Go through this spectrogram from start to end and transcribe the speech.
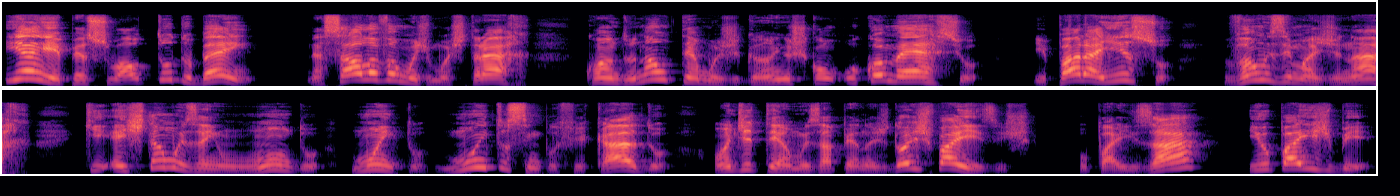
E aí, pessoal, tudo bem? Nessa aula, vamos mostrar quando não temos ganhos com o comércio. E, para isso, vamos imaginar que estamos em um mundo muito, muito simplificado, onde temos apenas dois países, o país A e o país B,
